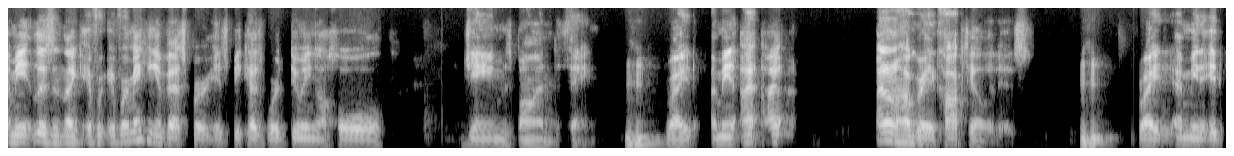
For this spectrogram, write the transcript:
I mean, listen, like if we're if we're making a Vesper, it's because we're doing a whole James Bond thing, mm-hmm. right? I mean, I I I don't know how great a cocktail it is. Mm-hmm right? I mean, it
